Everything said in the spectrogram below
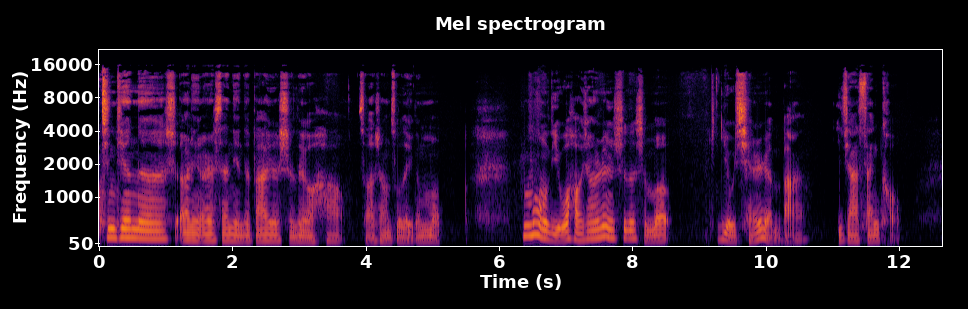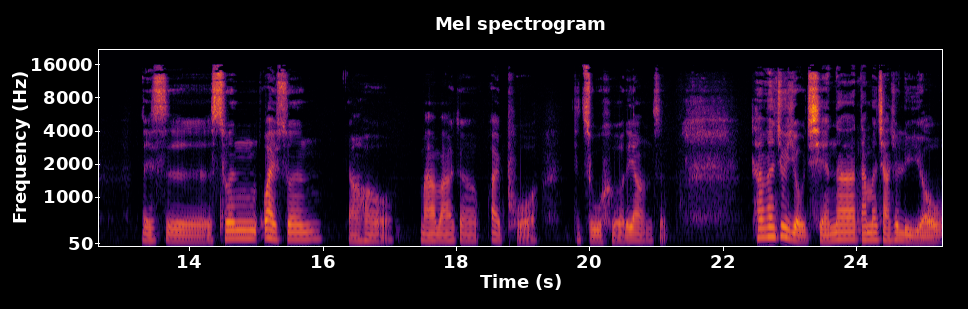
今天呢是二零二三年的八月十六号早上做的一个梦，梦里我好像认识了什么有钱人吧，一家三口，类似孙外孙，然后妈妈跟外婆的组合的样子。他们就有钱呢、他们想去旅游，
